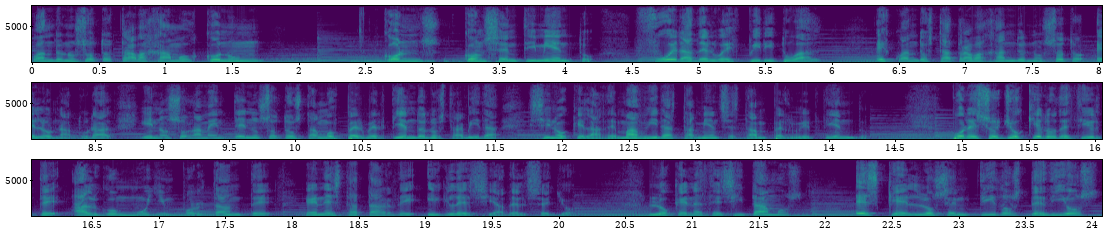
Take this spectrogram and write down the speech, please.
Cuando nosotros trabajamos con un con, consentimiento fuera de lo espiritual, es cuando está trabajando en nosotros en lo natural. Y no solamente nosotros estamos pervirtiendo nuestra vida, sino que las demás vidas también se están pervirtiendo. Por eso yo quiero decirte algo muy importante en esta tarde, iglesia del Señor. Lo que necesitamos es que los sentidos de Dios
